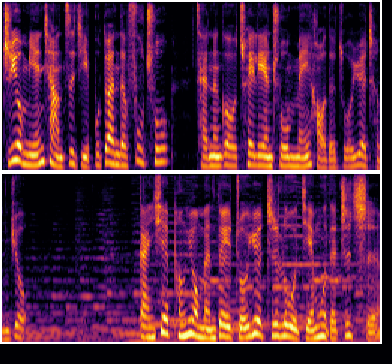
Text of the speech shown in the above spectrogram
只有勉强自己，不断的付出。才能够淬炼出美好的卓越成就。感谢朋友们对《卓越之路》节目的支持。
